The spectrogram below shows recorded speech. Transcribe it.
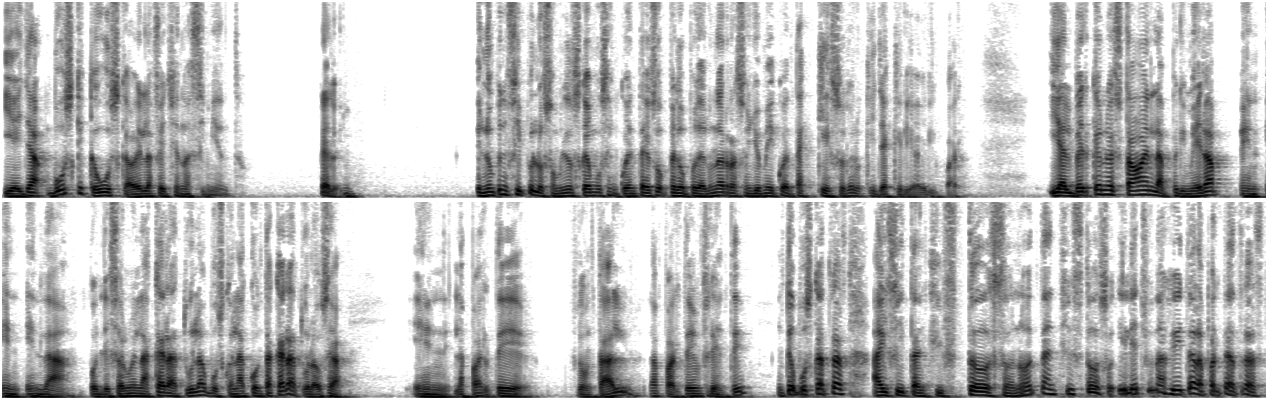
y ella busque que busca ver la fecha de nacimiento. Pero en un principio los hombres nos caemos en cuenta de eso, pero por alguna razón yo me di cuenta que eso era lo que ella quería averiguar. Y al ver que no estaba en la primera, en, en, en la, pues decirlo, en la carátula, buscó en la carátula, o sea, en la parte frontal, la parte de enfrente. Entonces busca atrás, ay sí, tan chistoso, ¿no? Tan chistoso. Y le echo una girita a la parte de atrás.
